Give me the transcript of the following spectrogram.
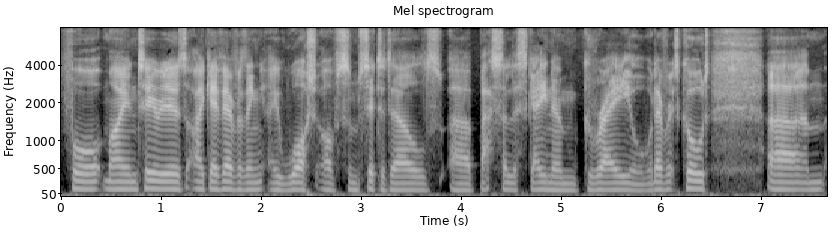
for my interiors, I gave everything a wash of some Citadel's uh, Basilicanum Grey or whatever it's called. Um,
